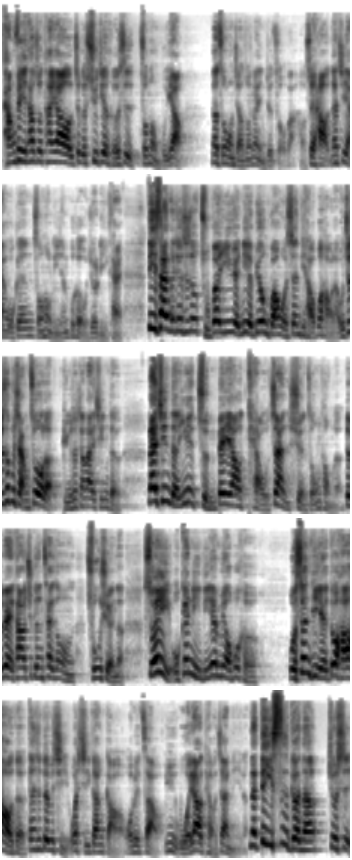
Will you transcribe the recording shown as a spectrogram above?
唐飞他说他要这个续建合适，总统不要。那总统讲说，那你就走吧。好，所以好，那既然我跟总统理念不合，我就离开。第三个就是说，主观意愿，你也不用管我身体好不好了，我就是不想做了。比如说像赖清德，赖清德因为准备要挑战选总统了，对不对？他要去跟蔡总统初选了，所以我跟你理念没有不合。我身体也都好好的，但是对不起，我洗干搞，我被造，因为我要挑战你了。那第四个呢，就是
